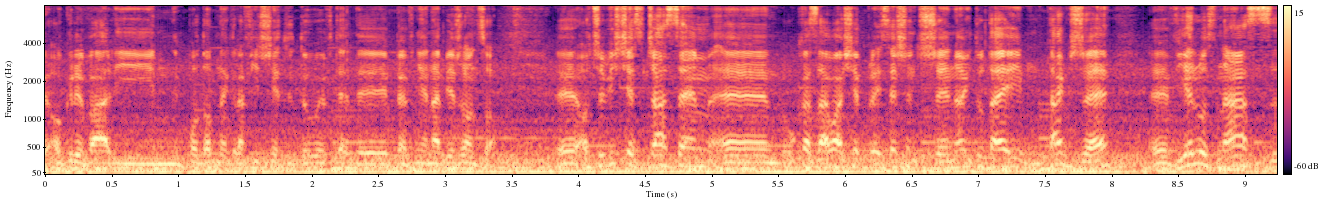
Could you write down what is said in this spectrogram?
e, ogrywali podobne graficznie tytuły wtedy pewnie na bieżąco. E, Oczywiście z czasem ukazała się PlayStation 3, no i tutaj także wielu z nas,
